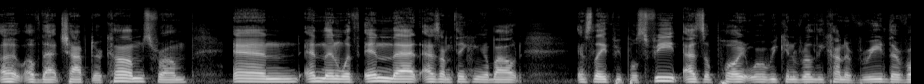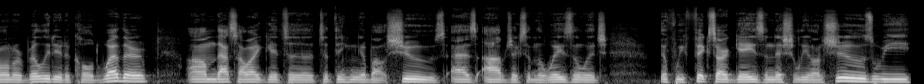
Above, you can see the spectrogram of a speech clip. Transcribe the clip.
uh, of that chapter comes from, and and then within that, as I'm thinking about enslaved people's feet as a point where we can really kind of read their vulnerability to cold weather. Um, that's how I get to, to thinking about shoes as objects and the ways in which, if we fix our gaze initially on shoes, we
